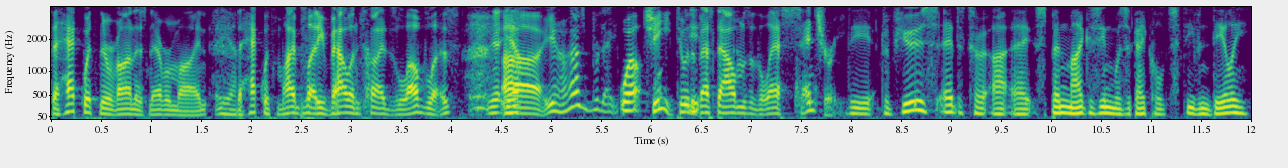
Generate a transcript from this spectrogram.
The heck with Nirvana's Nevermind. Yeah. The heck with My Bloody Valentine's Loveless. Yeah, yeah. Uh, you know, that's Well, gee, two of the it- best albums of the last century. The reviews editor at uh, Spin Magazine was a guy called Steven Daly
